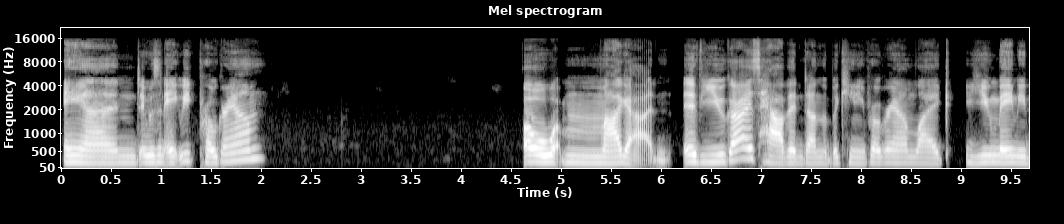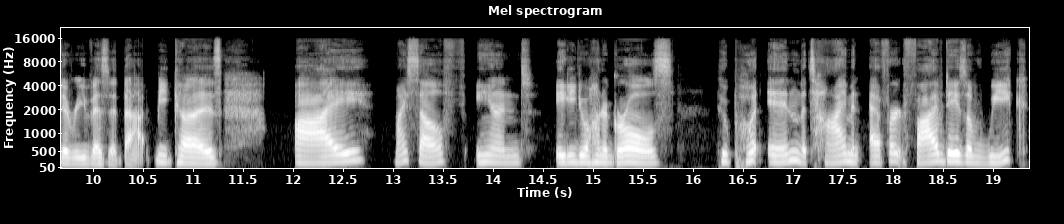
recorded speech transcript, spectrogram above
and it was an eight week program. Oh my God. If you guys haven't done the bikini program, like you may need to revisit that because I myself and 80 to 100 girls who put in the time and effort five days a week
